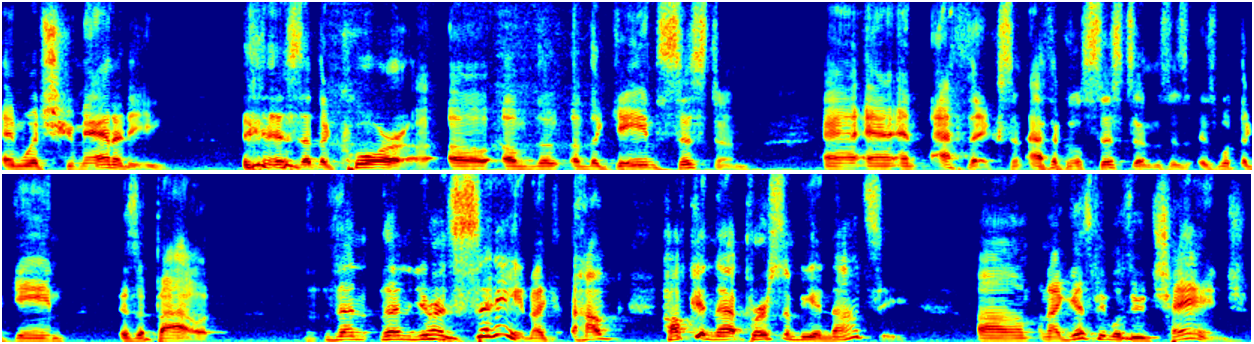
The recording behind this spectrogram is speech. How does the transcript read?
in which humanity is at the core of, of the of the game system and, and, and ethics and ethical systems is, is what the game is about then then you're insane. Like how how can that person be a Nazi? Um, and I guess people do change,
